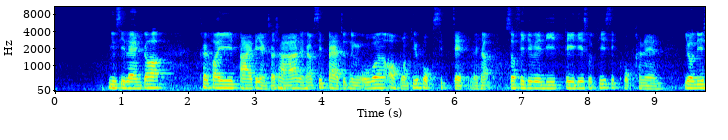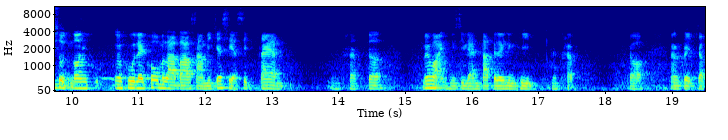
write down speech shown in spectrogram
23 นิวซีแลนด์ก็ ค่อยๆ ตายไปอย่างช้าๆ นะครับ 18.1 over ออกผลที่ 67 นะครับโซฟีดีไวน์ตีดีสุดที่ 16 คะแนน โยนดีสุดนอนคูลูเลโก มลาบา 3 wicket เสีย 10 แต้มนะครับก็ไม่ไหวนิวซีแลนด์ตัดไปเลยหนึ่งทีมนะครับ ก็อังกฤษกับ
